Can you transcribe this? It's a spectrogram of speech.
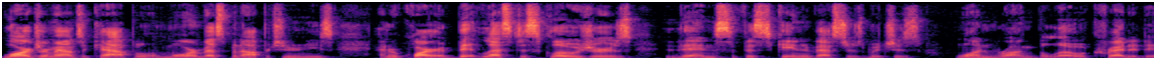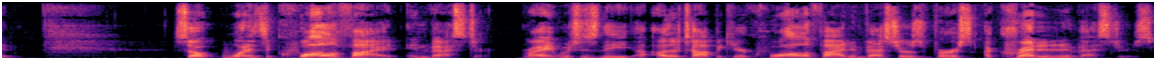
larger amounts of capital in more investment opportunities and require a bit less disclosures than sophisticated investors, which is one rung below accredited. So, what is a qualified investor? Right? Which is the uh, other topic here qualified investors versus accredited investors.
